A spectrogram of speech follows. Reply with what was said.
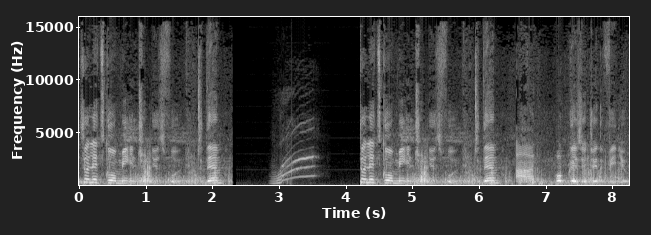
So let's go me introduce for, to them. So let's go me introduce for, to them and hope you guys enjoy the video.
